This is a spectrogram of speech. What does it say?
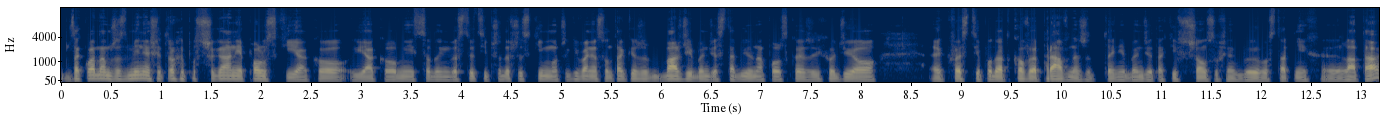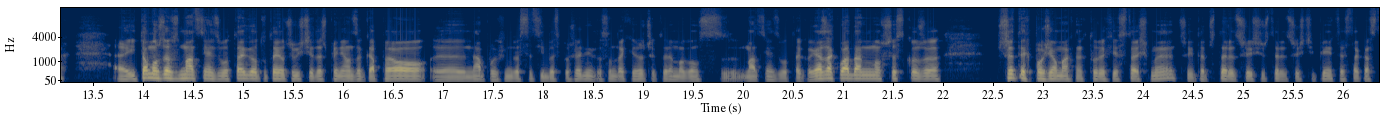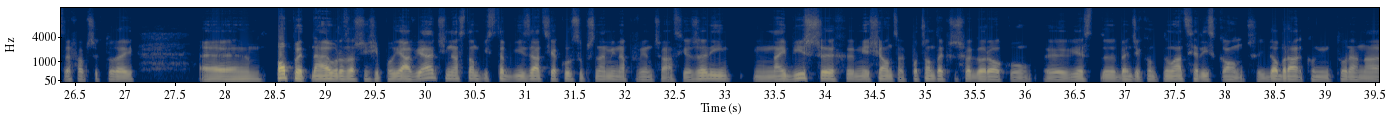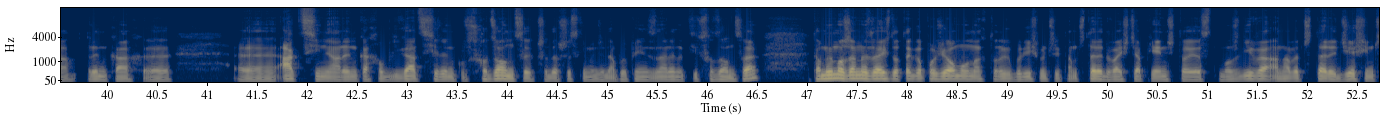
zakładam, że zmienia się trochę postrzeganie Polski jako, jako miejsca do inwestycji. Przede wszystkim oczekiwania są takie, że bardziej będzie stabilna Polska, jeżeli chodzi o E, kwestie podatkowe, prawne, że tutaj nie będzie takich wstrząsów, jak były w ostatnich e, latach. E, I to może wzmacniać złotego. Tutaj oczywiście też pieniądze KPO, napływ inwestycji bezpośrednich, to są takie rzeczy, które mogą wzmacniać złotego. Ja zakładam mimo wszystko, że przy tych poziomach, na których jesteśmy, czyli te 4,30-4,35, to jest taka strefa, przy której popyt na euro zacznie się pojawiać i nastąpi stabilizacja kursu przynajmniej na pewien czas. Jeżeli w najbliższych miesiącach, początek przyszłego roku y, jest, y, będzie kontynuacja risk on, czyli dobra koniunktura na rynkach e, akcji, na rynkach obligacji, rynków wschodzących, przede wszystkim będzie napływ pieniędzy na rynki wschodzące, to my możemy zejść do tego poziomu, na których byliśmy, czyli tam 4,25 to jest możliwe, a nawet 4,10,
